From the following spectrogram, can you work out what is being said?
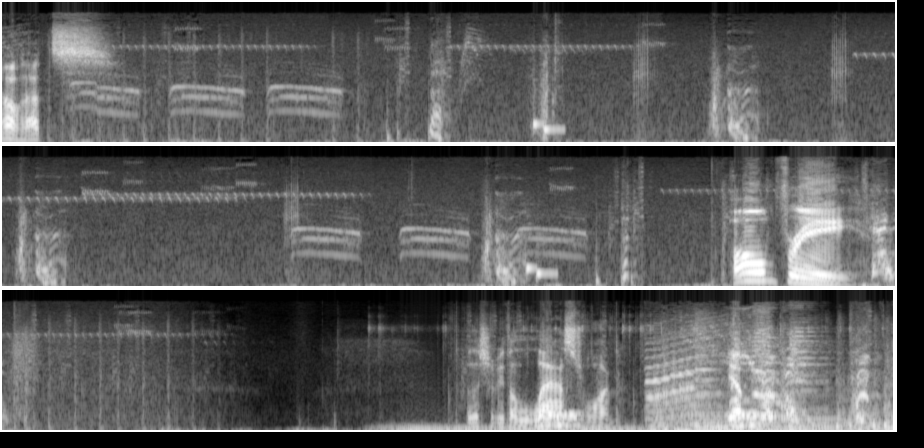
Oh, that's... Home free! Well, this should be the last one. Yep.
